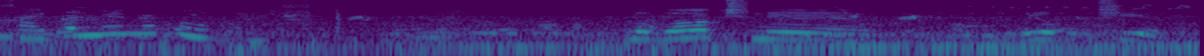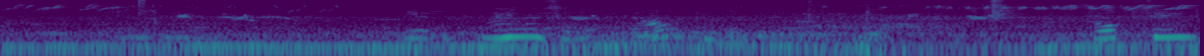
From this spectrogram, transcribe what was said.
સાયકલ લઈને કોણ કરે? પેલો બોક્સ ને પેલો પક્ષી એવું છે નામ બોક્સી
